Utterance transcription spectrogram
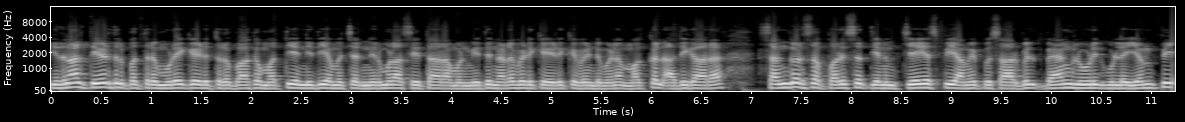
இதனால் தேர்தல் பத்திர முறைகேடு தொடர்பாக மத்திய நிதி அமைச்சர் நிர்மலா சீதாராமன் மீது நடவடிக்கை எடுக்க வேண்டும் என மக்கள் அதிகார சங்கர்ஷ பரிஷத் எனும் ஜேஎஸ்பி அமைப்பு சார்பில் பெங்களூரில் உள்ள எம்பி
